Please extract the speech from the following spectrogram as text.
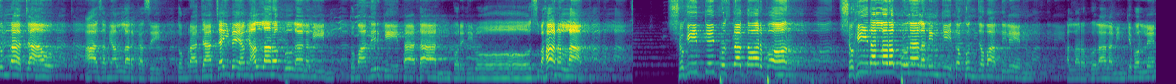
তোমরা চাও, আজ আমি আল্লাহর কাছে তোমরা যা চাইবে আমি আল্লাহ রব্বুল আলামিন তোমাদেরকে তা দান করে দিব। সুবহান আল্লাহ শহীদকে প্রস্তাব দেওয়ার পর শহীদ আল্লাহ রব্বুল আলামিনকে তখন জবাব দিলেন। আল্লাহ রব্বুল আলামিনকে বললেন,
